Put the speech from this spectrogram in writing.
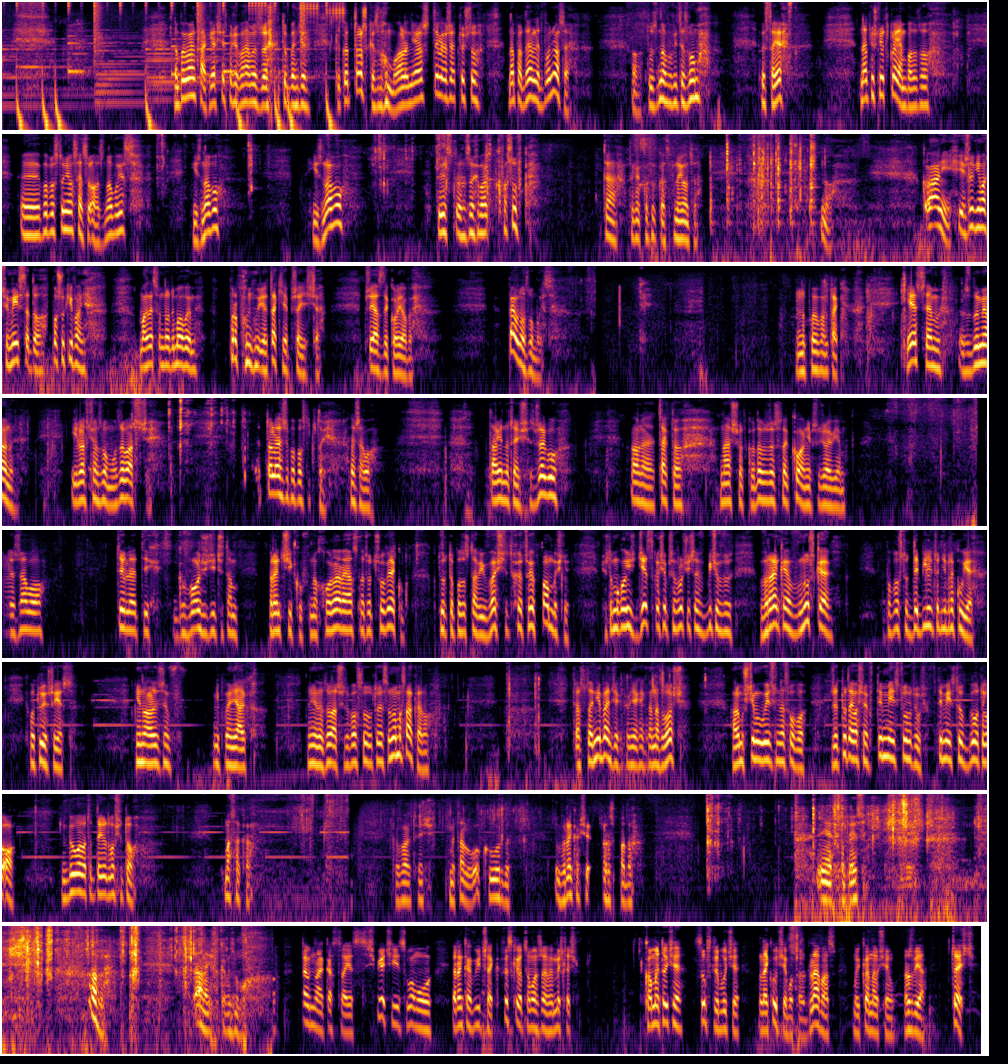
No powiem tak, ja się spodziewałem, że tu będzie tylko troszkę złomu, ale nie aż tyle, że tu już to naprawdę ledwo niosę. O, tu znowu widzę złom. Wystaje. Nawet już nie odklejam, bo to yy, po prostu nie ma sensu. O, znowu jest. I znowu. I znowu. Tu jest to, to chyba kwasówka. Ta, taka kwasówka spinająca. No. Kochani, jeżeli nie macie miejsca do poszukiwań magnesem dodymowym, proponuję takie przejścia, przejazdy kolejowe. Pełno złomu jest. No powiem wam tak. Jestem zdumiony ilością złomu. Zobaczcie. To leży po prostu tutaj. Leżało. Tam jedna część z brzegu, ale tak to na środku. Dobrze, że sobie koła nie przydzieliłem. Leżało tyle tych gwoździ czy tam pręcików. No cholera jasna, to człowieku, który to pozostawił. Weźcie trochę, trochę pomyśl. Że to mogło iść dziecko się przewrócić sobie w biciu w, w rękę, w nóżkę. Po prostu debili to nie brakuje. Chyba tu jeszcze jest. Nie no, ale jestem w... nie powiem jak. No nie no, zobaczcie, to po prostu to jest no masakra no. Teraz tutaj nie będzie pewnie jak, jak na, złość, ale musicie mi uwierzyć na słowo, że tutaj właśnie w tym miejscu, w tym miejscu było tego o. Było to, właśnie to. Masakra. Kawałek część metalu, o kurde. W rękach się rozpada. Nie skąd to jest. Dobra. Dalej szukamy złomu. Pełna kastra jest śmieci, złomu, rękawiczek, wszystkiego co można wymyśleć. Komentujcie, subskrybujcie, lajkujcie, bo to dla Was mój kanał się rozwija. Cześć!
